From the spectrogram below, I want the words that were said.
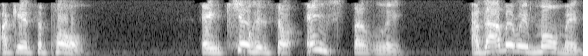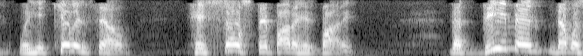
against the pole and killed himself instantly. At that very moment, when he killed himself, his soul stepped out of his body. The demon that was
